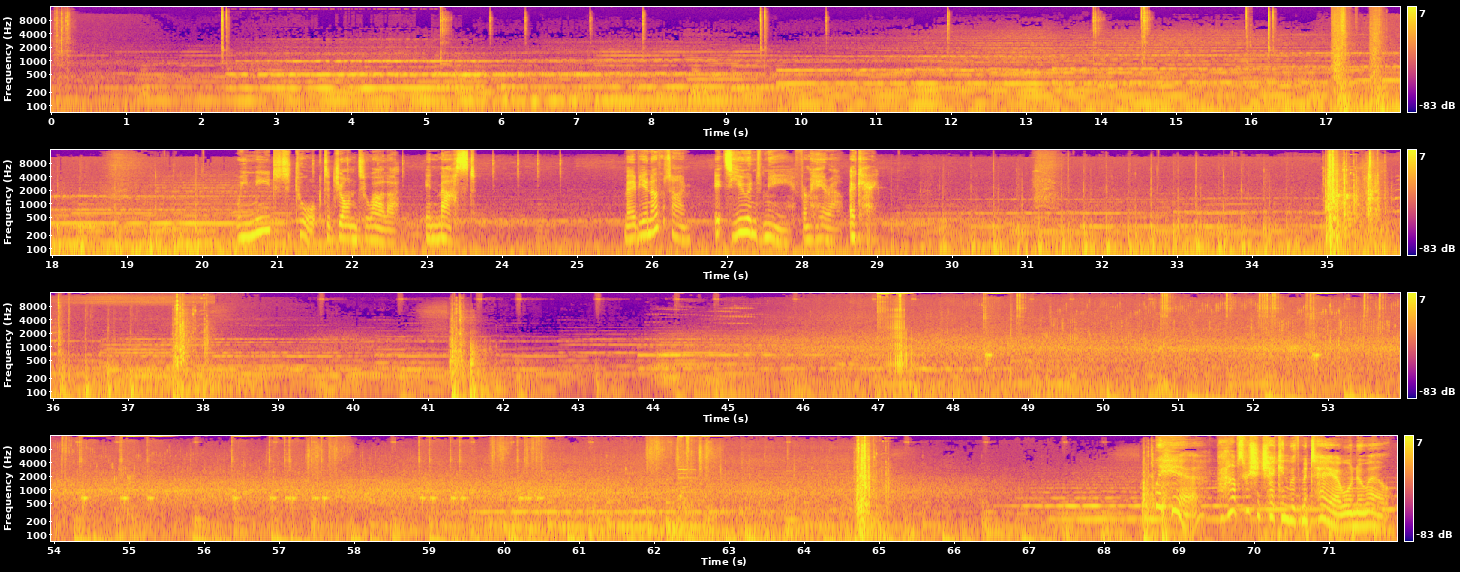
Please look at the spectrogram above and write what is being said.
We need to talk to John Tuala in Mast. Maybe another time. It's you and me from here out. Okay. Perhaps we should check in with Matteo or Noel.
